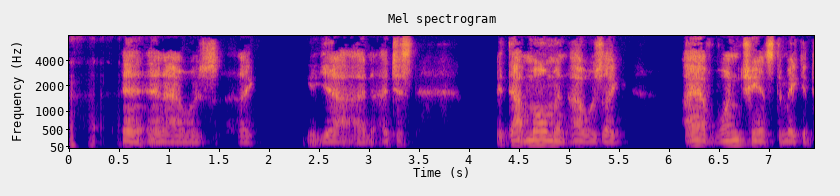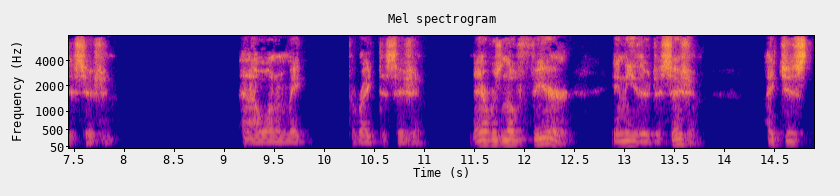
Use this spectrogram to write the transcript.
and, and I was like, Yeah, I, I just, at that moment, I was like, I have one chance to make a decision, and I want to make the right decision. And there was no fear in either decision. I just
